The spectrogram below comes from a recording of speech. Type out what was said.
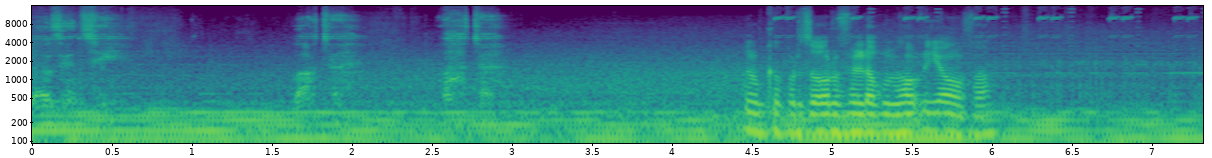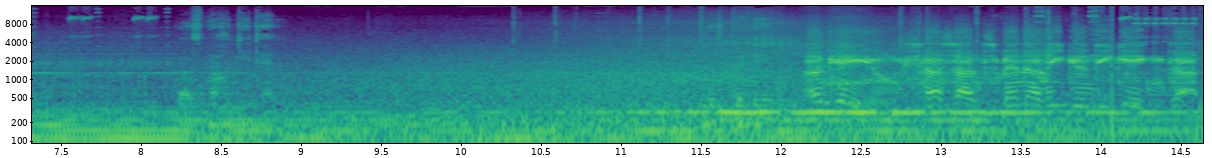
Da sind sie. Warte. Warte. So ein kaputtes Auto fällt auch überhaupt nicht auf, wa? Was machen die denn? Nicht bewegen. Okay, Jungs. Hassans Männer riegeln die Gegend ab.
